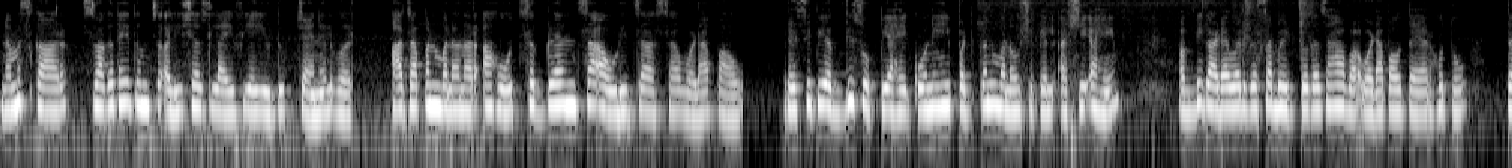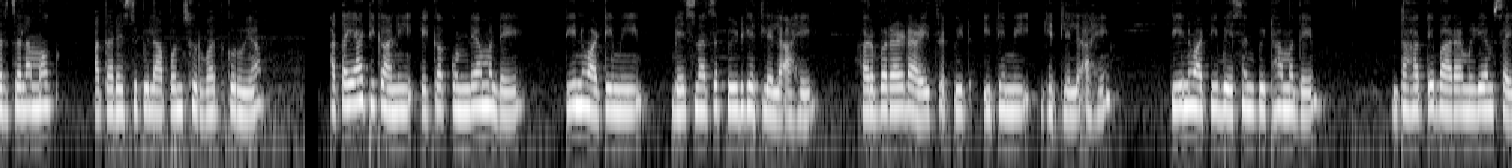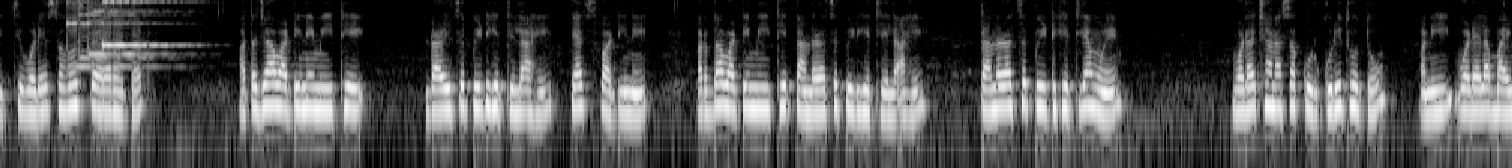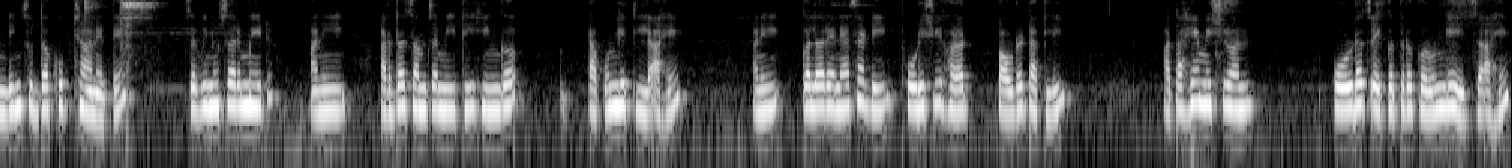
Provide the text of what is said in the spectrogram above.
नमस्कार स्वागत आहे तुमचं अलिशाज लाईफ या यूट्यूब चॅनलवर. आज आपण बनवणार आहोत सगळ्यांचा आवडीचा असा वडापाव. रेसिपी अगदी सोपी आहे कोणीही पटकन बनवू शकेल अशी आहे. अगदी गाड्यावर जसा भेटतो तसा हा वडापाव तयार होतो. तर चला मग आता रेसिपीला आपण सुरुवात करूया. आता या ठिकाणी एका कुंड्यामध्ये तीन वाटी मी बेसनाचं पीठ घेतलेलं आहे. हरभरा डाळीचं पीठ इथे मी घेतलेलं आहे. तीन वाटी बेसन पिठामध्ये दहा ते बारा मीडियम साईजचे वडे सहज तयार होतात. आता ज्या वाटीने मी इथे डाळीचं पीठ घेतलेलं आहे त्याच वाटीने अर्धा वाटी मी इथे तांदळाचं पीठ घेतलेलं आहे. तांदळाचं पीठ घेतल्यामुळे वडा छान असा कुरकुरीत होतो आणि वड्याला बाइंडिंगसुद्धा खूप छान येते. चवीनुसार मीठ आणि अर्धा चमचा मी इथे हिंग टाकून घेतलेलं आहे. आणि कलर येण्यासाठी थोडीशी हळद पावडर टाकली. आता हे मिश्रण कोरडंच एकत्र करून घ्यायचं आहे.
